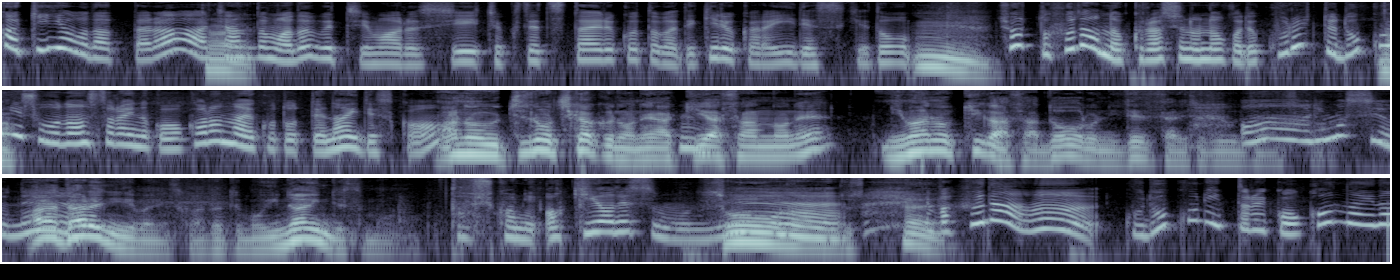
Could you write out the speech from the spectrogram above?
か企業だったらい。ちゃんと窓口もあるし、直接伝えることができるからいいですけど、うん。ちょっと普段の暮らしの中でこれってどこに相談したらいいのかわからないことってないですか？あのうちの近くのね空き家さんのね、庭の木がさ道路に出てたりするあーありますよね。あれ誰に言えばいいんですか？だってもういないんですもん、確かに空き家ですもんねそうなんです、やっぱ普段こうどこに行ったらいいかわかんないな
